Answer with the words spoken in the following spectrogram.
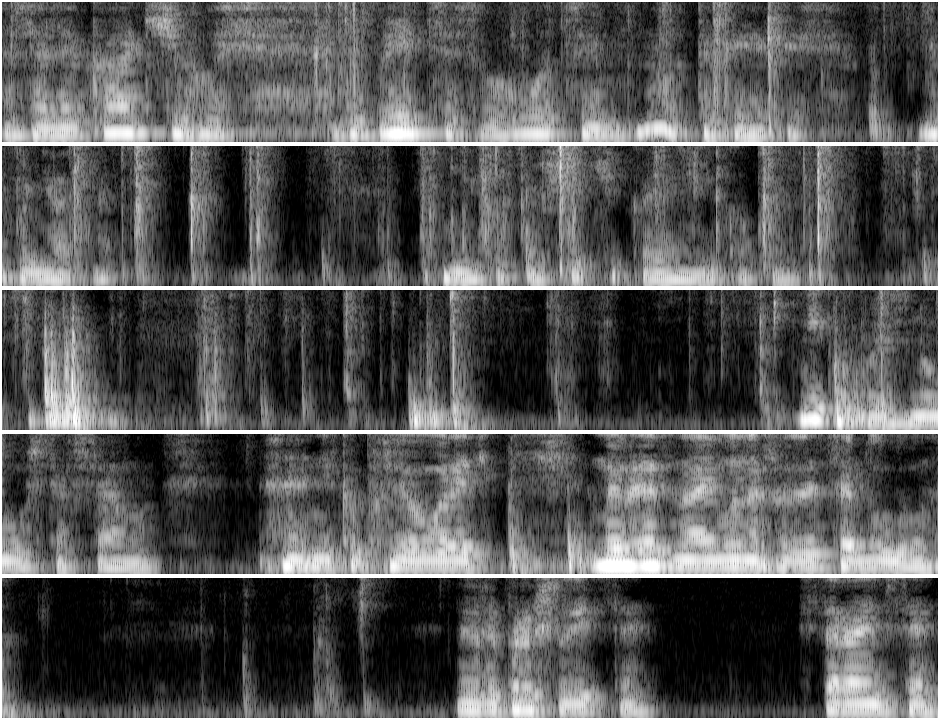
залякати чогось, добитися свого цим. Ну, от таке якесь непонятне. Нікополь, що чекає Нікополь. Нікополь знову ж так само. Нікополь говорить, ми вже знаємо, на що це було. Ми вже пройшли це. Стараємося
